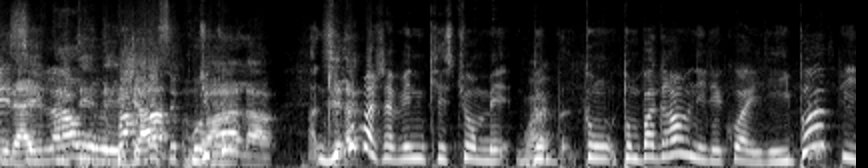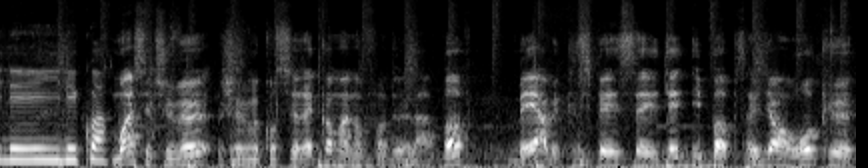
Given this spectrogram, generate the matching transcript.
il a écouté déjà. Voilà. Du coup, moi j'avais une question, mais ton, ton, background il est quoi? Il est hip-hop? Il est, il est quoi? Moi, si tu veux, je me considérais comme un enfant de la pop, mais avec une spécialité hip-hop. Ça veut dire en gros que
